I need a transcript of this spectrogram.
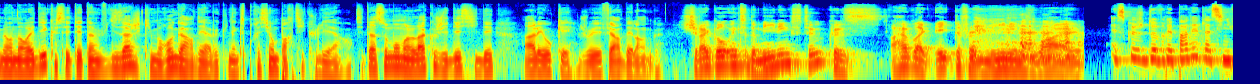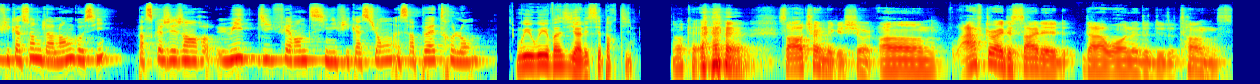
mais on aurait dit que c'était un visage qui me regardait avec une expression particulière. C'est à ce moment-là que j'ai décidé, allez ok, je vais faire des langues. Should I go into the meanings too? Because I have like eight different meanings why. Est-ce que je devrais parler de la signification de la langue aussi? Parce que j'ai genre huit différentes significations et ça peut être long. Oui, oui, vas-y, allez, c'est parti. Okay. so I'll try to make it short. Um, after I decided that I wanted to do the tongues,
